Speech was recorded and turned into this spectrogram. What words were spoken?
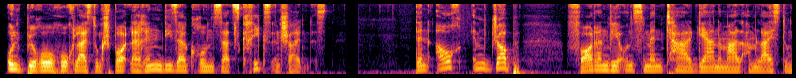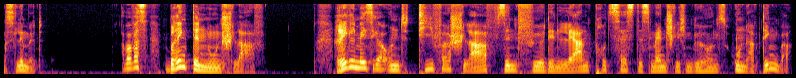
und Büro-Hochleistungssportlerinnen dieser Grundsatz kriegsentscheidend ist. Denn auch im Job fordern wir uns mental gerne mal am Leistungslimit. Aber was bringt denn nun Schlaf? Regelmäßiger und tiefer Schlaf sind für den Lernprozess des menschlichen Gehirns unabdingbar.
